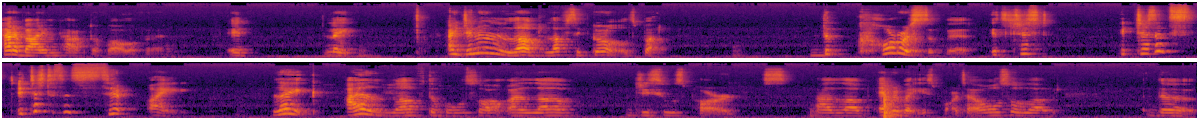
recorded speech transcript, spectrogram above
had a bad impact of all of it. It, like, I genuinely loved Lovesick Girls, but the chorus of it it's just it doesn't it just doesn't sit right. Like I love the whole song. I love Jisoo's parts. I love everybody's parts. I also loved the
